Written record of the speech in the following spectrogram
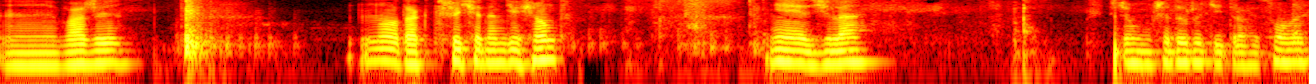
Yy, waży. No tak, 3,70. Nie jest źle. Jeszcze muszę dorzucić trochę słomy.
